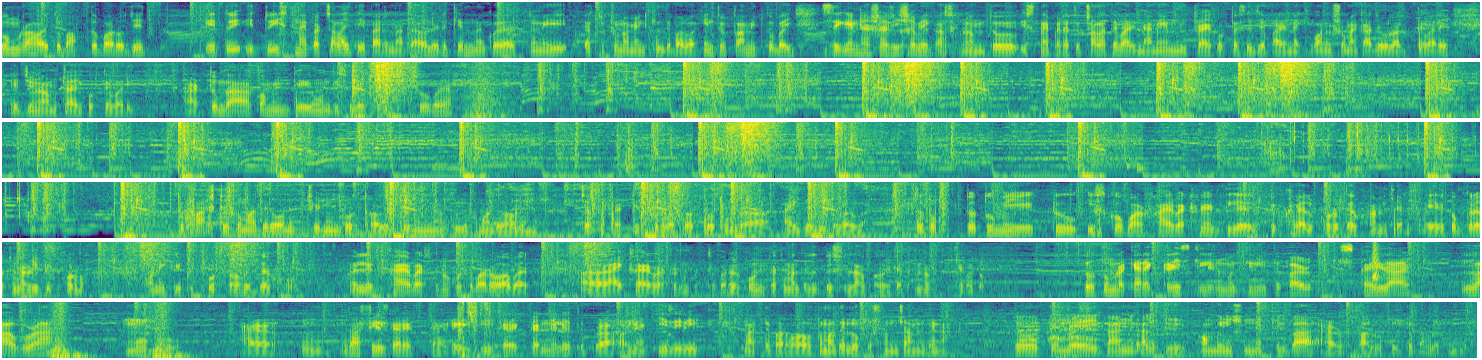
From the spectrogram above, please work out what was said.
তোমরা হয়তো ভাবতে পারো যে এ তুই তুই স্নাইপার চালাইতেই পারে না, তাহলে এটা কেমনে করে তুমি এত টুর্নামেন্ট খেলতে পারবা? কিন্তু তো আমি তো ভাই সেকেন্ড হ্যাশার হিসাবে কাজ করলাম, তো স্নাইপার এত চালাতে পারি না। আমি এমনি ট্রাই করতেছি যে পারি নাকি, অনেক সময় কাজেও লাগতে পারে, এর জন্য আমি ট্রাই করতে পারি। আর তোমরা কমেন্টে এমন কিছু লেখছো ভাইয়া। ফার্স্টে তোমাদের অনেক ট্রেনিং করতে হবে। ট্রেনিং না করলে তোমাদের হবে না। যত প্র্যাকটিস করবা, তত তোমরা আইডিয়া দিতে পারবা। তো তো তুমি একটু স্কোপ আর ফায়ার ব্যাটনের দিকে একটু খেয়াল করো। দেখো আমি কীরকম, এরকম করে তোমরা রিপিট করবা। অনেক রিপিট করতে হবে, দেখো। লেফট ফায়ার ব্যাটনও করতে পারো, আবার রাইট ফায়ার ব্যাটন করতে পারো। কোনটা তোমাদের বেশি লাভ হয়, এটা তোমরা করতে পারো। তো তোমরা ক্যারেক্টার স্কিলের মধ্যে নিতে পারো। স্কাইলার লাভরা মোকো আর রাফিল ক্যারেক্টার এই এই ক্যারেক্টার নিলে তোমরা অনেক ইজিলি মারতে পারবা ও তোমাদের লোকেশন জানবে না। তো তোমরা এই গান কালে কম্বিনেশন নিয়ে খেলবা আর ভালো খেলতে পারবে তোমরা।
